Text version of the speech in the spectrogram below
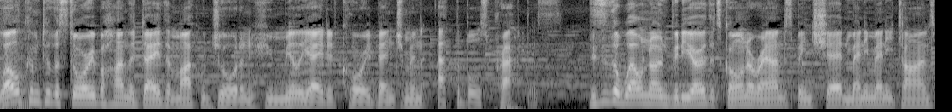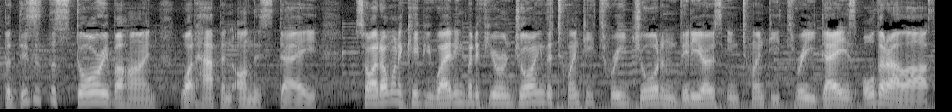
Welcome to the story behind the day that Michael Jordan humiliated Corey Benjamin at the Bulls practice. This is a well known video that's gone around, it's been shared many, many times, but this is the story behind what happened on this day. So I don't want to keep you waiting, but if you're enjoying the 23 Jordan videos in 23 days, all that I'll ask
